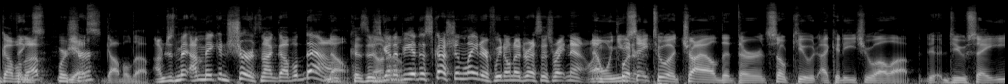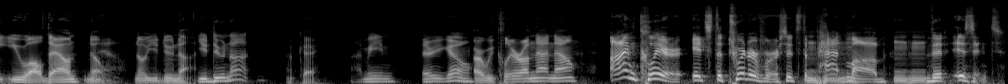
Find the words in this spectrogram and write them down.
Gobbled Things- up? We're yes, sure? gobbled up. I'm just ma- I'm making sure it's not gobbled down No, because there's no, going to no. be a discussion later if we don't address this right now. Now, when you say to a child that they're so cute, I could eat you all up. Do, do you say eat you all down? No. No. No, you do not. you do not, Okay. I mean, there you go. Are we clear on that now? I'm clear. It's the Twitterverse. It's the Pat mm-hmm. mob mm-hmm. that isn't.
